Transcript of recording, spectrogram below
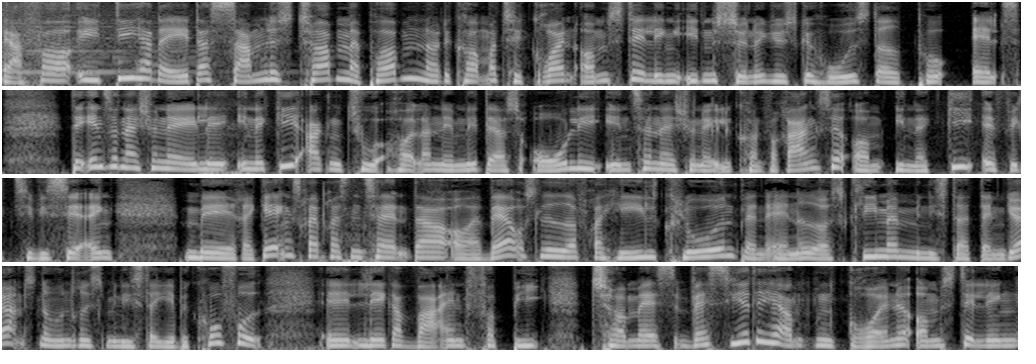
Ja, for i de her dage, der samles toppen af poppen, når det kommer til grøn omstilling i den sønderjyske hovedstad på Als. Det internationale energiagentur holder nemlig deres årlige internationale konference om energieffektivisering med regeringsrepræsentanter og erhvervsledere fra hele kloden, blandt andet også klimaminister Dan Jørgensen og udenrigsminister Jeppe Kofod, øh, lægger vejen forbi. Thomas, hvad siger det her om den grønne omstilling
